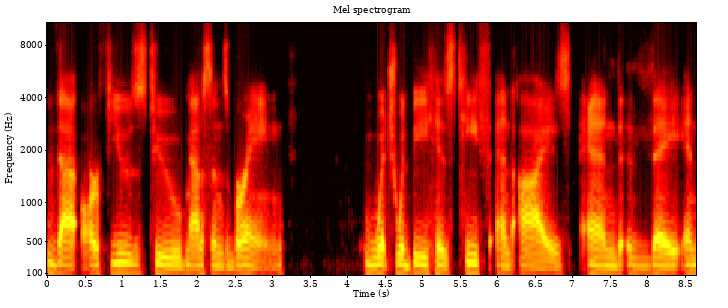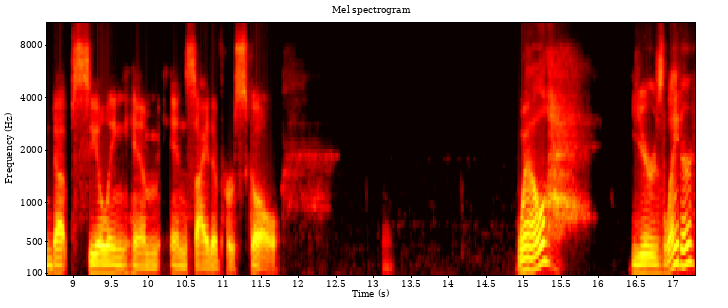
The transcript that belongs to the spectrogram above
that are fused to madison's brain which would be his teeth and eyes and they end up sealing him inside of her skull well, years later,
